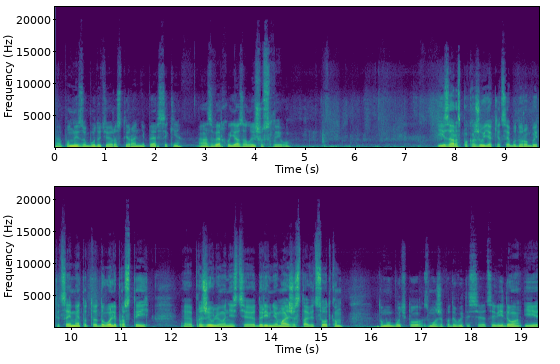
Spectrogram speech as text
е, понизу будуть рости ранні персики, а зверху я залишу сливу. І зараз покажу, як я це буду робити. Цей метод доволі простий. Е, Приживлюваність е, дорівнює майже 100%. Тому будь-хто зможе подивитися це відео і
